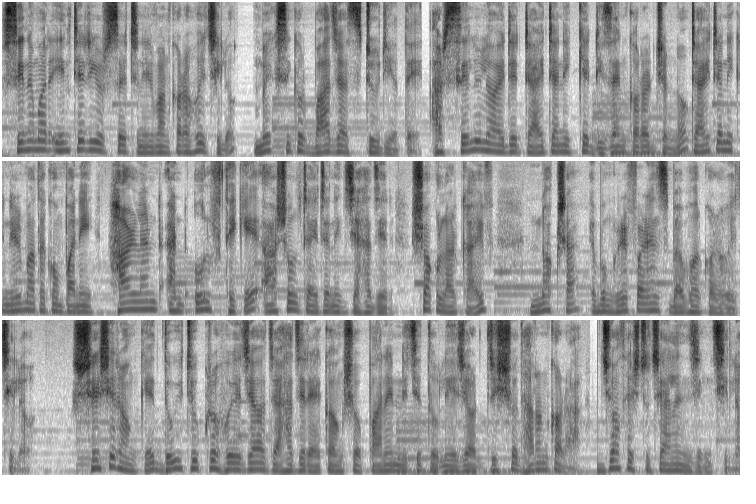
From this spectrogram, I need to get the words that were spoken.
সিনেমার ইন্টেরিয়র সেট নির্মাণ করা হয়েছিল মেক্সিকোর বাজার স্টুডিওতে আর সেলুলয়েডের টাইটানিককে ডিজাইন করার জন্য টাইটানিক নির্মাতা কোম্পানি হারল্যান্ড অ্যান্ড উলফ থেকে আসল টাইটানিক জাহাজের সকল আর্কাইভ নকশা এবং রেফারেন্স ব্যবহার করা হয়েছিল। শেষের অঙ্কে দুই টুকরো হয়ে যাওয়া জাহাজের এক অংশ পানের নিচে তলিয়ে যাওয়ার দৃশ্য ধারণ করা যথেষ্ট চ্যালেঞ্জিং ছিল।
